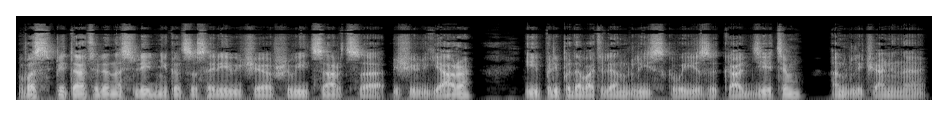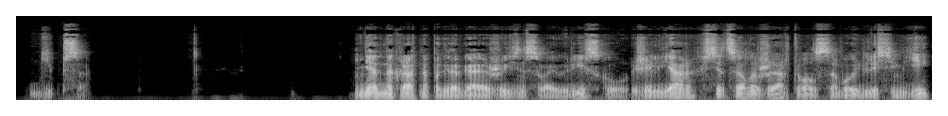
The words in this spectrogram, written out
Воспитателя-наследника цесаревича швейцарца Жильяра и преподавателя английского языка детям, англичанина Гипса. Неоднократно подвергая жизнь свою риску, Жильяр всецело жертвовал собой для семьи,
